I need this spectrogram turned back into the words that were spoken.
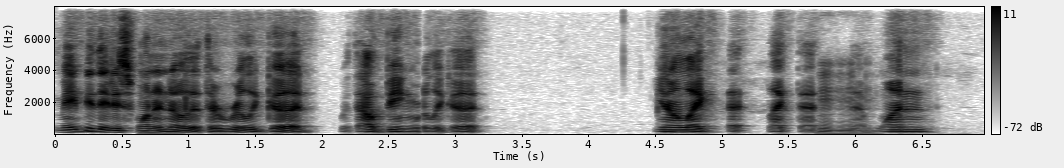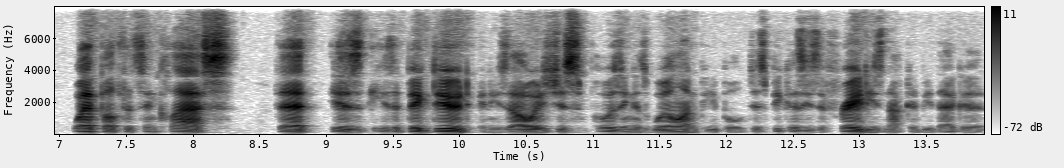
maybe they just want to know that they're really good without being really good. You know, like that, like that, Mhm. that one white belt that's in class that is he's a big dude and he's always just imposing his will on people just because he's afraid he's not going to be that good.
